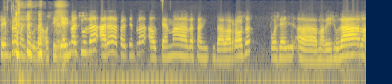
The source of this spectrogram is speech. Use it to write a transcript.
sempre m'ajuda. O sigui, ell m'ajuda, ara, per exemple, el tema de, Sant, de les roses, doncs ell uh, me ve a ajudar,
